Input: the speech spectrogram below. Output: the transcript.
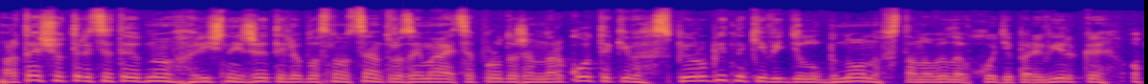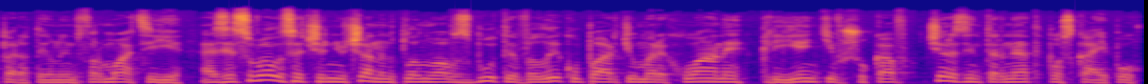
Про те, що 31-річний житель обласного центру займається продажем наркотиків, співробітники відділу БНОН встановили в ході перевірки оперативної інформації. А З'ясувалося, чернівчанин планував збути велику партію марихуани. Клієнтів шукав через інтернет по скайпу.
